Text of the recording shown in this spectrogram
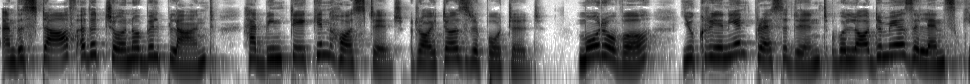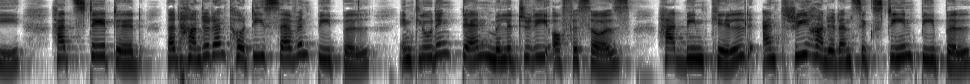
and the staff at the Chernobyl plant had been taken hostage, Reuters reported. Moreover, Ukrainian President Volodymyr Zelensky had stated that 137 people, including 10 military officers, had been killed and 316 people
